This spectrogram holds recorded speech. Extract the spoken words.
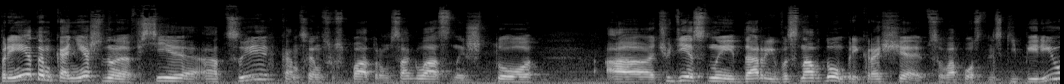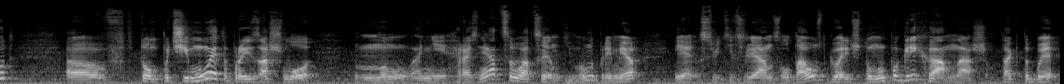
при этом, конечно, все отцы, консенсус патрум, согласны, что а, чудесные дары в основном прекращаются в апостольский период. А, в том, почему это произошло, ну, они разнятся в оценке. Ну, например, святитель Иоанн Златоуст говорит, что ну по грехам нашим. Так-то бы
